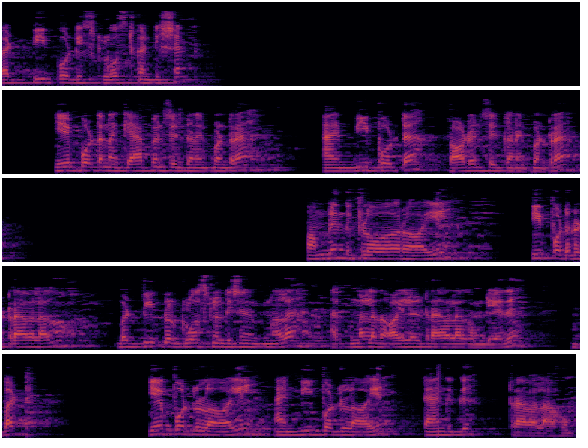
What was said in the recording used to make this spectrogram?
but P port is closed condition. A port நான் cap and side connect பண்றேன் and B port rod and side connect பண்றேன் பம்ப்ல இருந்து ஃப்ளோ ஆகிற ஆயில் பீ போர்ட்டோட ட்ராவல் ஆகும். But P port close condition இருக்கனால அதுக்கு மேலே அது ஆயிலில் ட்ராவல் ஆக முடியாது. But A port oil and B port oil டேங்குக்கு ட்ராவல் ஆகும்.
